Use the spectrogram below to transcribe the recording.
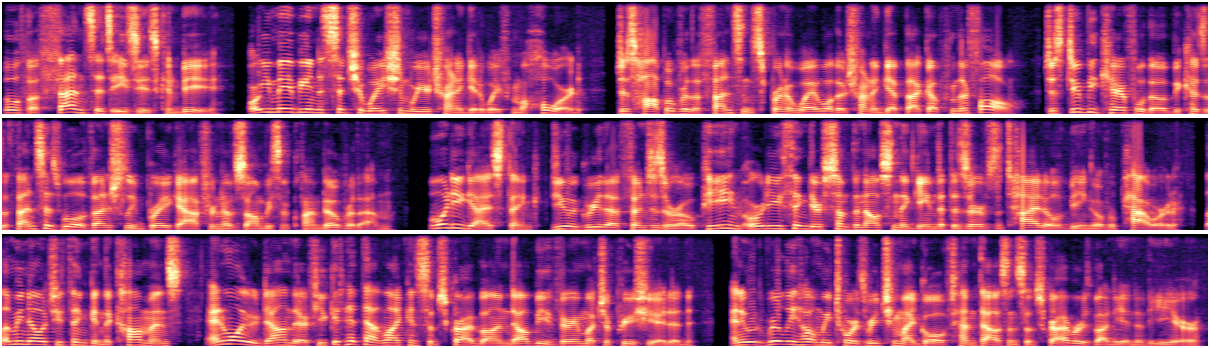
but with a fence, it's easy as can be. Or you may be in a situation where you're trying to get away from a horde. Just hop over the fence and sprint away while they're trying to get back up from their fall. Just do be careful though, because the fences will eventually break after enough zombies have climbed over them. But what do you guys think? Do you agree that fences are OP, or do you think there's something else in the game that deserves the title of being overpowered? Let me know what you think in the comments, and while you're down there, if you could hit that like and subscribe button, that would be very much appreciated. And it would really help me towards reaching my goal of 10,000 subscribers by the end of the year.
